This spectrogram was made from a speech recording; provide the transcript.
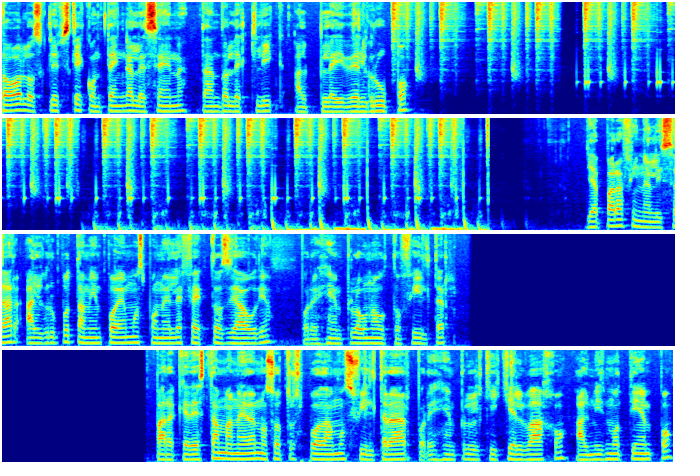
todos los clips que contenga la escena dándole clic al play del grupo. Ya para finalizar al grupo también podemos poner efectos de audio, por ejemplo un autofilter. Para que de esta manera nosotros podamos filtrar por ejemplo el kick y el bajo al mismo tiempo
